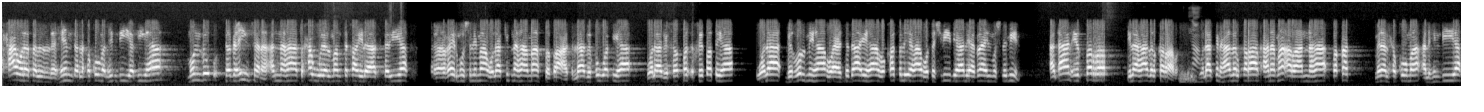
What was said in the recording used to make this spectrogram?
حاولت الهند الحكومة الهندية فيها منذ سبعين سنة أنها تحول المنطقة إلى أكثرية غير مسلمة ولكنها ما استطاعت لا بقوتها ولا بخططها ولا بظلمها واعتدائها وقتلها وتشريدها لأبناء المسلمين الآن اضطرت إلى هذا القرار نعم. ولكن هذا القرار أنا ما أرى أنها فقط من الحكومة الهندية.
